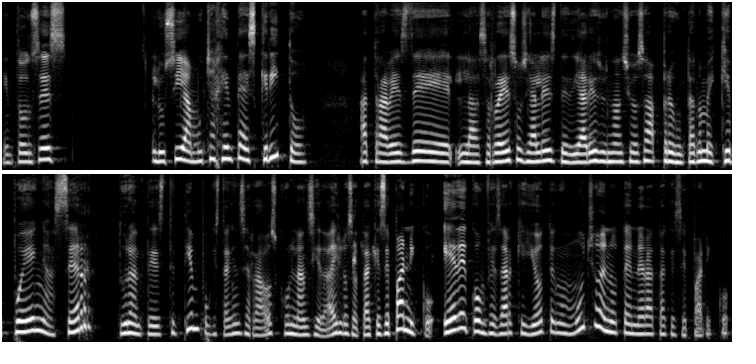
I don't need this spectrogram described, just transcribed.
Entonces, Lucía, mucha gente ha escrito a través de las redes sociales de Diarios de una Ansiosa preguntándome qué pueden hacer durante este tiempo que están encerrados con la ansiedad y los ataques de pánico. He de confesar que yo tengo mucho de no tener ataques de pánico,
